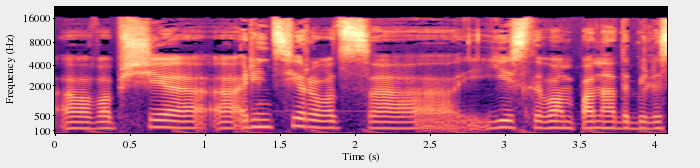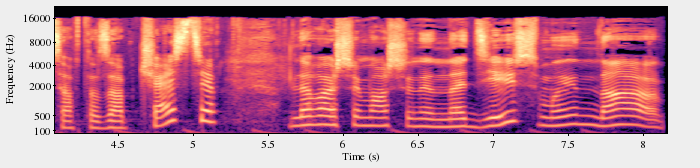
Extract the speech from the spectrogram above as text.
э, вообще э, ориентироваться, если вам понадобились автозапчасти для вашей машины. Надеюсь, мы на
